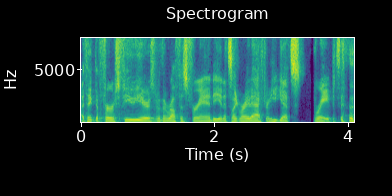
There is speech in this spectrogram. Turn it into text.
I think the first few years were the roughest for Andy, and it's like right after he gets raped. no,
